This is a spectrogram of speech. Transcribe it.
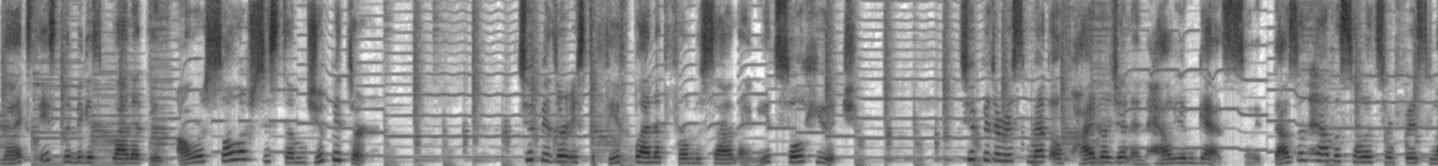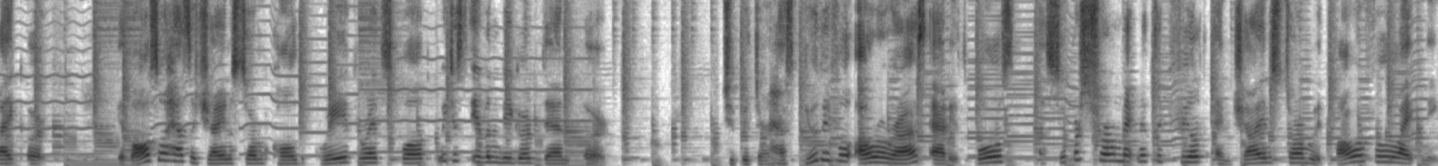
Next is the biggest planet in our solar system, Jupiter. Jupiter is the fifth planet from the Sun and it's so huge. Jupiter is made of hydrogen and helium gas, so it doesn't have a solid surface like Earth. It also has a giant storm called the Great Red Spot, which is even bigger than Earth. Jupiter has beautiful auroras at its poles, a super strong magnetic field, and giant storm with powerful lightning.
